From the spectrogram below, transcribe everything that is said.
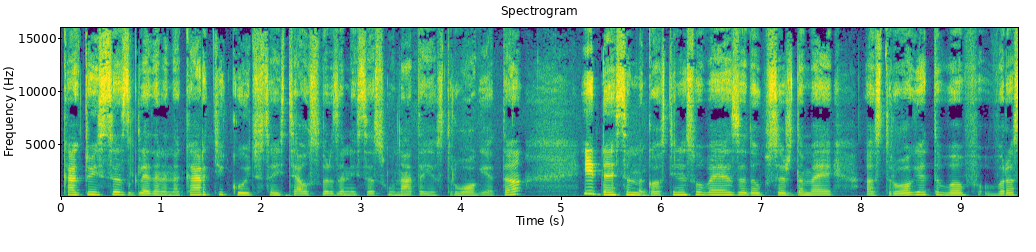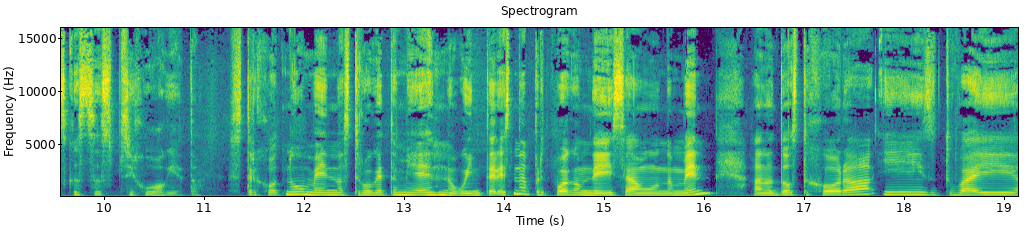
както и с гледане на карти, които са изцяло свързани с Луната и астрологията. И днес съм на гости на Словея, за да обсъждаме астрологията в връзка с психологията. Страхотно. Мен астрологията ми е много интересна. Предполагам не и само на мен, а на доста хора. И затова и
